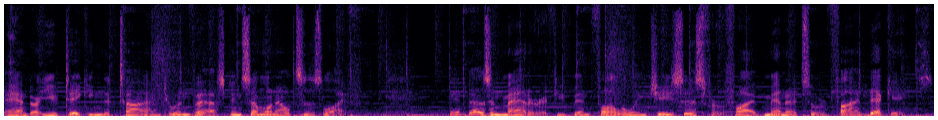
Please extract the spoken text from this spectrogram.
And are you taking the time to invest in someone else's life? It doesn't matter if you've been following Jesus for five minutes or five decades.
